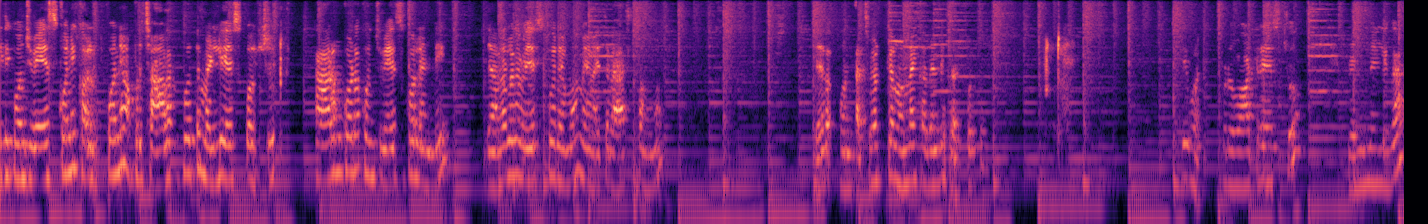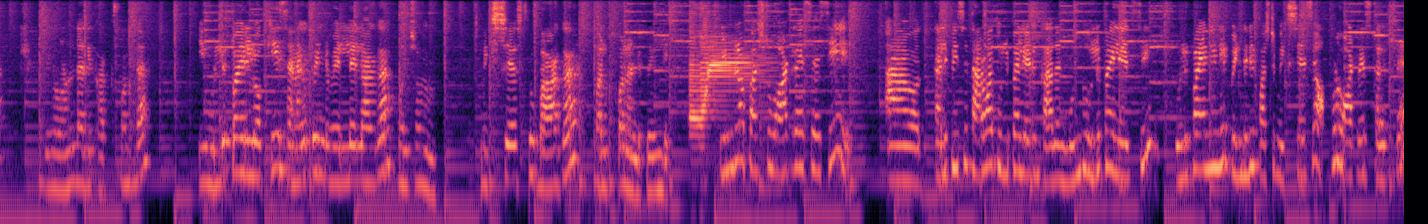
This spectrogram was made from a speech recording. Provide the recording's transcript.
ఇది కొంచెం వేసుకొని కలుపుకొని అప్పుడు చాలకపోతే మళ్ళీ వేసుకోవచ్చు. కారం కూడా కొంచెం వేసుకోవాలండి. జనరల్గా వేసుకోలేమో మేమైతే వేస్తాము. లేదా కొన్ని పచ్చిమిరపకాయలు ఉన్నాయి కదండి సరిపోతుంది ఇదిగోండి ఇప్పుడు వాటర్ వేస్తూ మెల్లిమెల్లిగా ఇది ఉండది కట్టుకుంటా. ఈ ఉల్లిపాయల్లోకి శనగపిండి వెళ్ళేలాగా కొంచెం మిక్స్ చేస్తూ బాగా కలుపుకోవాలండి పిండి. పిండిలో ఫస్ట్ వాటర్ వేసేసి కలిపేసి తర్వాత ఉల్లిపాయలు వేయడం కాదండి ముందు ఉల్లిపాయలు వేసి ఉల్లిపాయని పిండిని ఫస్ట్ మిక్స్ చేసి అప్పుడు వాటర్ వేసి కలిపితే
